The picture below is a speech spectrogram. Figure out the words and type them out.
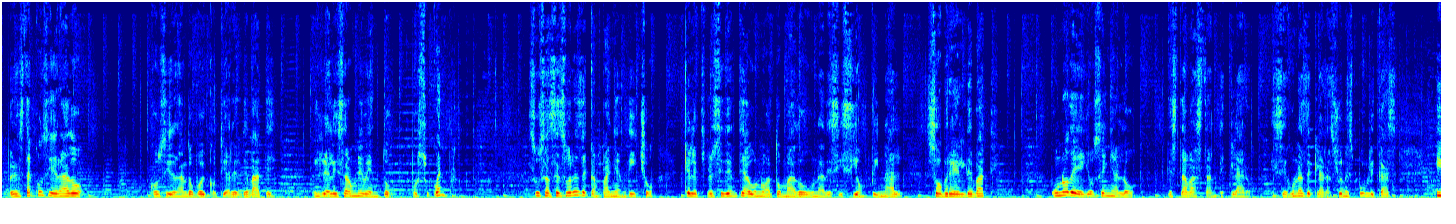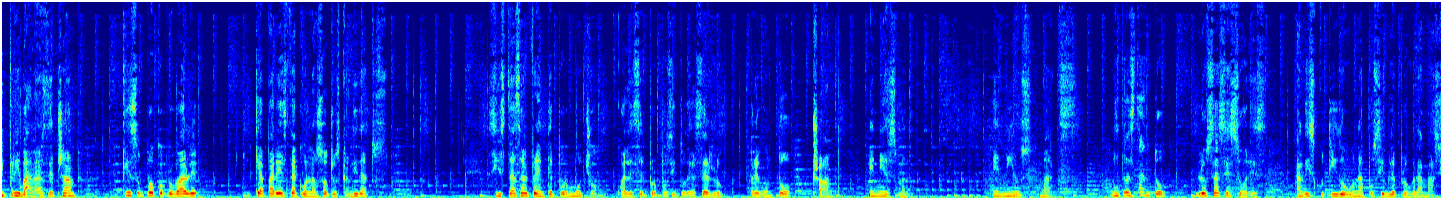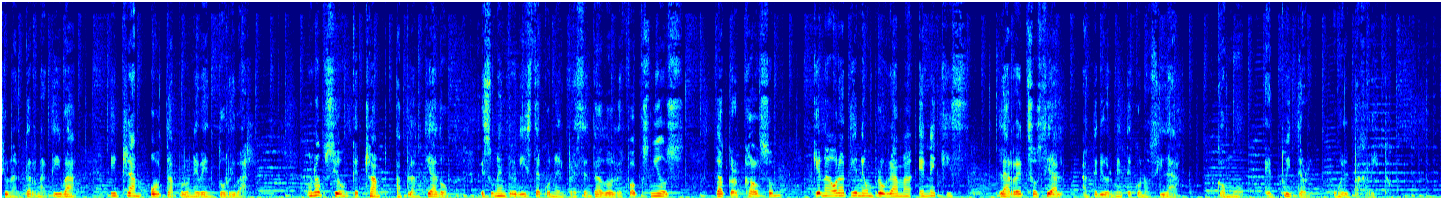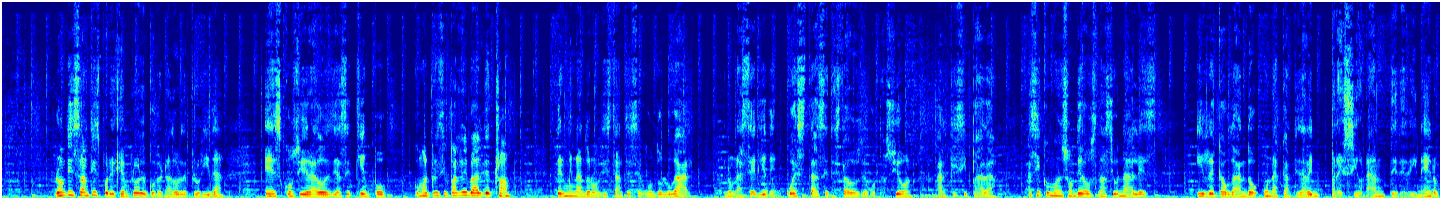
pero está considerado considerando boicotear el debate y realizar un evento por su cuenta. Sus asesores de campaña han dicho que el expresidente aún no ha tomado una decisión final sobre el debate. Uno de ellos señaló que está bastante claro y según las declaraciones públicas y privadas de Trump, que es un poco probable que aparezca con los otros candidatos. Si estás al frente por mucho, ¿cuál es el propósito de hacerlo? Preguntó Trump en, en Newsmax. Mientras tanto, los asesores han discutido una posible programación alternativa y Trump opta por un evento rival. Una opción que Trump ha planteado es una entrevista con el presentador de Fox News, Tucker Carlson, quien ahora tiene un programa en X, la red social anteriormente conocida como el Twitter o el pajarito. Ron DeSantis, por ejemplo, el gobernador de Florida, es considerado desde hace tiempo como el principal rival de Trump, terminando en un distante segundo lugar en una serie de encuestas en estados de votación anticipada así como en sondeos nacionales y recaudando una cantidad impresionante de dinero.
